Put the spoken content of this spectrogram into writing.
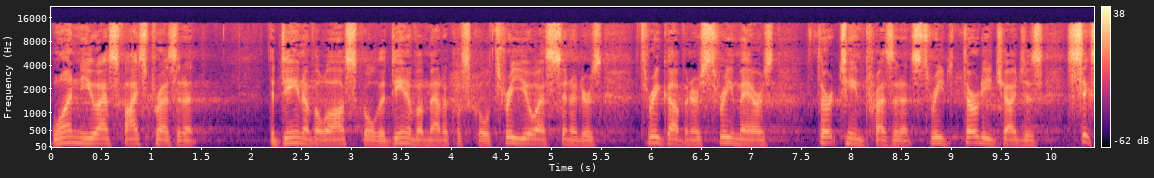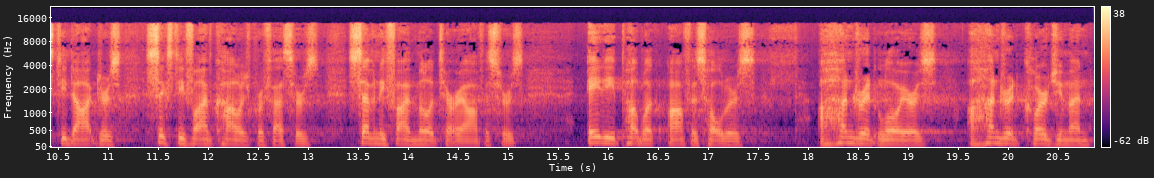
One U.S. vice president, the dean of a law school, the dean of a medical school, three U.S. senators, three governors, three mayors, 13 presidents, three, 30 judges, 60 doctors, 65 college professors, 75 military officers, 80 public office holders, 100 lawyers, 100 clergymen,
